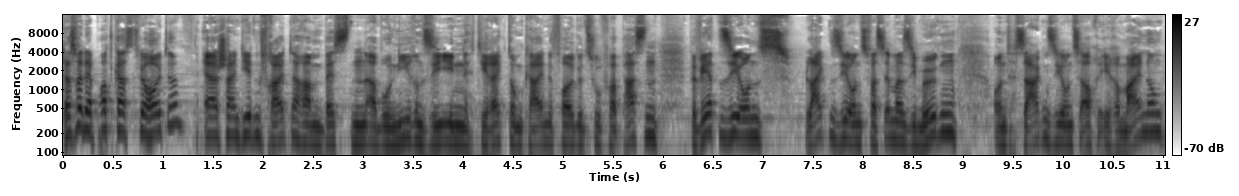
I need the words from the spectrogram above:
Das war der Podcast für heute. Er erscheint jeden Freitag. Am besten abonnieren Sie ihn direkt, um keine Folge zu verpassen. Bewerten Sie uns, liken Sie uns, was immer Sie mögen und sagen Sie uns auch Ihre Meinung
